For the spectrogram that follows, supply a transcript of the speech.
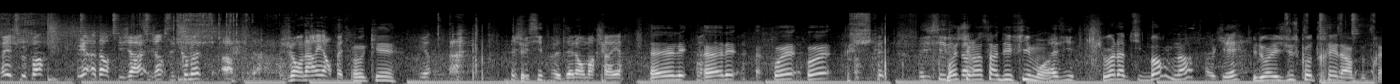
Ouais, je peux pas. Regarde, attends, si j'arrête, genre c'est comme un. Oh putain. Je vais en arrière en fait. Ok. Regarde. Ah. Je vais essayer de- d'aller en marche arrière. Allez, allez. Ouais, ouais. Moi, je te lance un défi, moi. Vas-y. Tu vois la petite borne là Ok. Tu dois aller jusqu'au trait là, à peu près.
